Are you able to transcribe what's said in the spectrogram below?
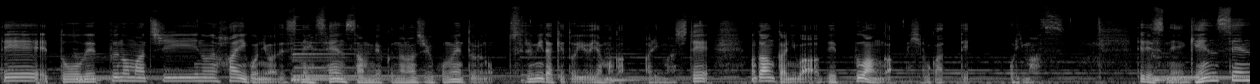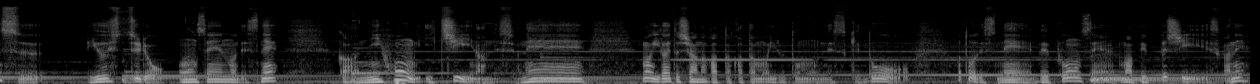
で、えっと、別府の町の背後にはですね 1375m の鶴見岳という山がありまして、まあ、眼下には別府湾が広がっております。でですね源泉数湧出量温泉のですねが日本1位なんですよね、まあ、意外と知らなかった方もいると思うんですけどあとですね別府温泉、まあ、別府市ですかね、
